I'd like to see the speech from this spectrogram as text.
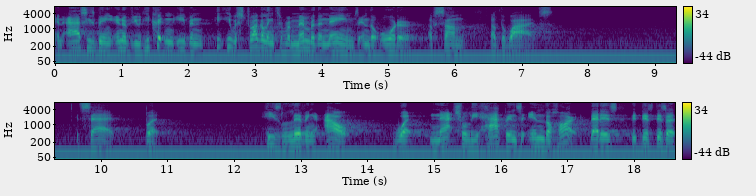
And as he's being interviewed, he couldn't even, he, he was struggling to remember the names in the order of some of the wives. It's sad, but he's living out what naturally happens in the heart. That is, there's, there's, a,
